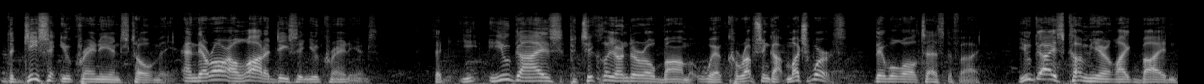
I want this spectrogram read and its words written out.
the decent Ukrainians told me. And there are a lot of decent Ukrainians. That you guys, particularly under Obama, where corruption got much worse, they will all testify. You guys come here like Biden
